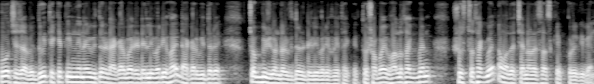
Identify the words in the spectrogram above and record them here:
পৌঁছে যাবে। দুই থেকে তিন দিনের ভিতরে ঢাকার বাইরে ডেলিভারি হয়, ঢাকার ভিতরে চব্বিশ ঘণ্টার ভিতরে ডেলিভারি হয়ে থাকে। তো সবাই ভালো থাকবেন, সুস্থ থাকবেন। আমাদের চ্যানেলে সাবস্ক্রাইব করে দিবেন।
